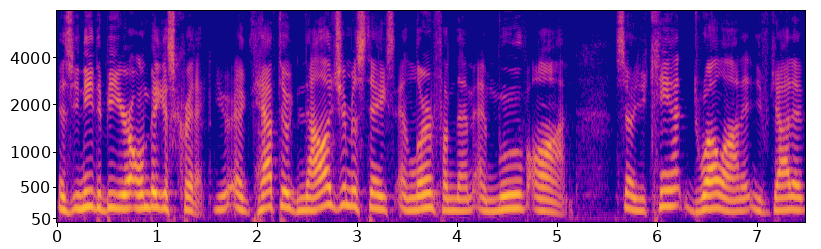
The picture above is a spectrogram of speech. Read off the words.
is you need to be your own biggest critic. You uh, have to acknowledge your mistakes and learn from them and move on. So you can't dwell on it. You've got to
